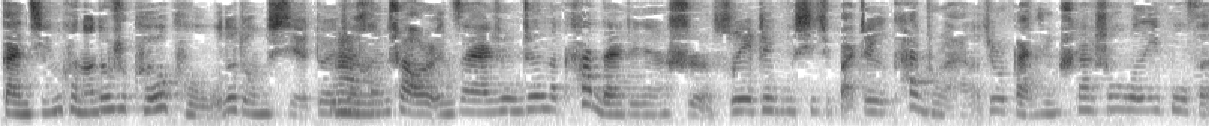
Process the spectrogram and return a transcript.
感情可能都是可有可无的东西，对，就很少人在认真的看待这件事，所以这部戏就把这个看出来了，就是感情是他生活的一部分，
